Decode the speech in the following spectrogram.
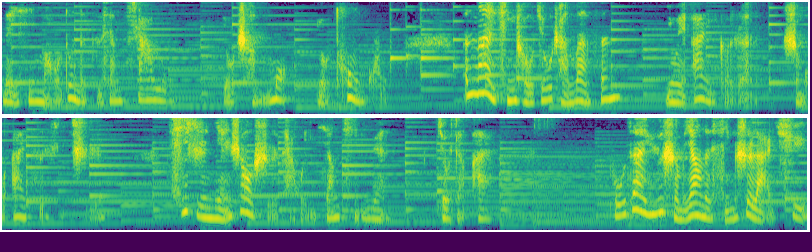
内心矛盾的自相杀戮，有沉默，有痛苦，恩爱情仇纠缠万分。因为爱一个人胜过爱自己时，岂止年少时才会一厢情愿？就像爱。不在于什么样的形式来去，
